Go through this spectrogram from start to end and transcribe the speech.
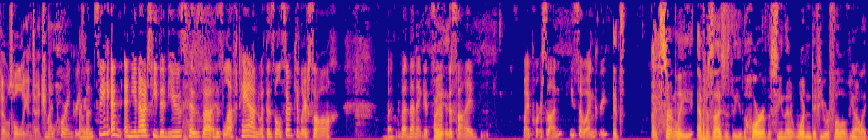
that was wholly intentional. My poor angry I mean- son. See, and and you notice he did use his uh, his left hand with his little circular saw, but but then it gets I mean, knocked it- aside. My poor son. He's so angry. it's it certainly emphasizes the the horror of the scene that it wouldn't if you were full of you know like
